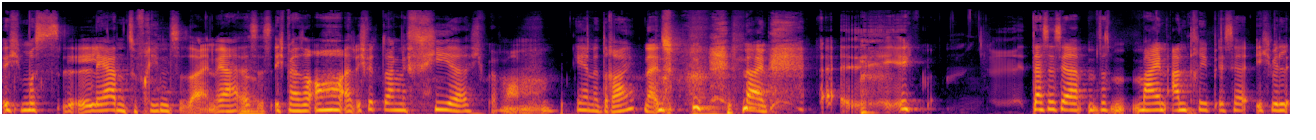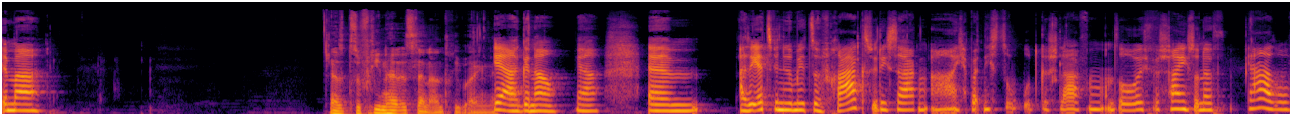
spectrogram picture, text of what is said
ich muss lernen, zufrieden zu sein. Ja, ja. es ist, ich bin so, oh, also ich würde sagen eine vier, ich um, eher eine drei. Nein, nein. Äh, ich, das ist ja, das, mein Antrieb ist ja, ich will immer. Also Zufriedenheit ist dein Antrieb eigentlich. Ja, genau, ja. Ähm, also jetzt, wenn du mir so fragst, würde ich sagen, ah, ich habe halt nicht so gut geschlafen und so. Ich wahrscheinlich so eine, ja, so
